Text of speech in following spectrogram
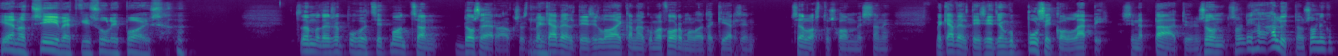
Hienot siivetkin suli pois. Tuo muuten, kun sä puhuit siitä Montsan doseerauksesta, niin. me käveltiin silloin aikana, kun mä formuloita kiersin selostushommissa, niin me käveltiin siitä jonkun pusikon läpi sinne päätyyn. Se on, se on ihan älyttömän. Se on niin kuin,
